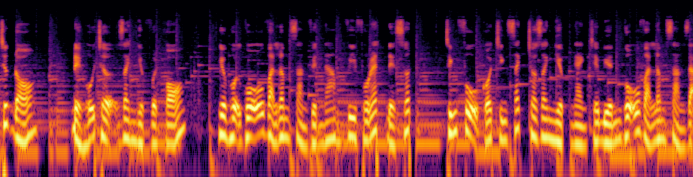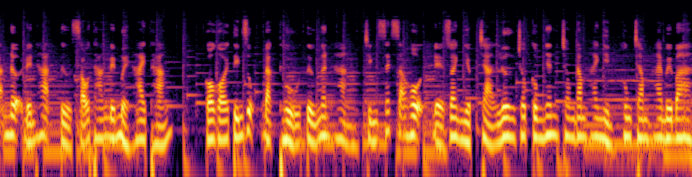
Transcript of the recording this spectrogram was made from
Trước đó, để hỗ trợ doanh nghiệp vượt khó, Hiệp hội Gỗ và Lâm sản Việt Nam VForest đề xuất chính phủ có chính sách cho doanh nghiệp ngành chế biến gỗ và lâm sản giãn nợ đến hạn từ 6 tháng đến 12 tháng, có gói tín dụng đặc thù từ ngân hàng chính sách xã hội để doanh nghiệp trả lương cho công nhân trong năm 2023.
